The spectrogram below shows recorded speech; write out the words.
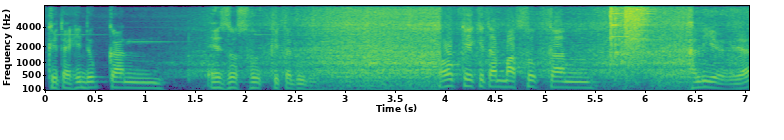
Kita hidupkan exhaust hood kita dulu. Okay, kita masukkan halia ya.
